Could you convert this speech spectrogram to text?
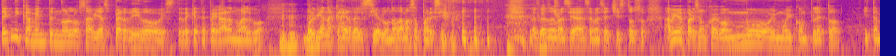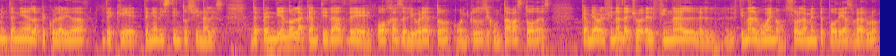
técnicamente no los habías perdido este, de que te pegaran o algo, volvían a caer del cielo, nada más aparecían. La cosa se me, hacía, se me hacía chistoso. A mí me pareció un juego muy, muy completo y también tenía la peculiaridad de que tenía distintos finales. Dependiendo la cantidad de hojas de libreto o incluso si juntabas todas, cambiaba el final. De hecho, el final, el, final bueno, solamente podías verlo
